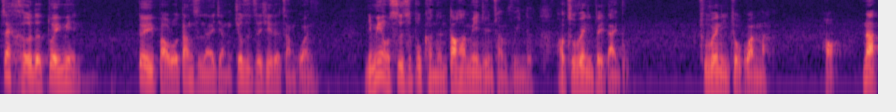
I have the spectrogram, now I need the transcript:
在河的对面。对于保罗当时来讲，就是这些的长官，你没有事是不可能到他面前传福音的。好，除非你被逮捕，除非你做官嘛。好，那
